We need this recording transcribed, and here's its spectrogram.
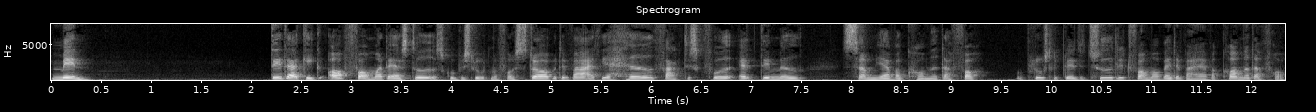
Men det, der gik op for mig, da jeg stod og skulle beslutte mig for at stoppe, det var, at jeg havde faktisk fået alt det med, som jeg var kommet derfor. Og pludselig blev det tydeligt for mig, hvad det var, jeg var kommet derfra.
